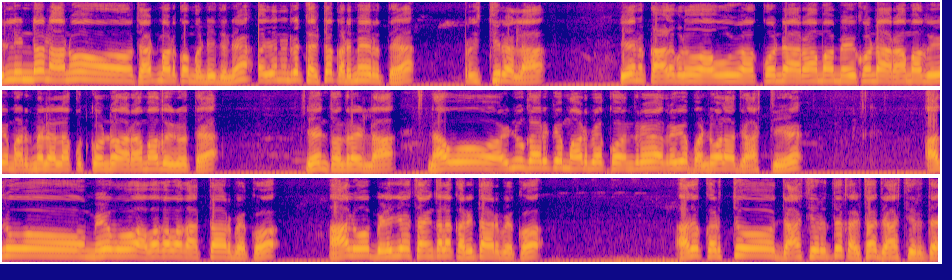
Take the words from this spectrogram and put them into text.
ಇಲ್ಲಿಂದ ನಾನು ಸ್ಟಾರ್ಟ್ ಮಾಡ್ಕೊಂಡು ಬಂದಿದ್ದೀನಿ. ಏನಂದರೆ ಕೆಲಸ ಕಡಿಮೆ ಇರುತ್ತೆ. ಇಷ್ಟಿರಲ್ಲ ಏನು ಕಾಳುಗಳು ಅವು ಹಾಕ್ಕೊಂಡು ಆರಾಮಾಗಿ ಮೇಯ್ಕೊಂಡು ಆರಾಮಾಗಿ ಮರದ ಮೇಲೆಲ್ಲ ಕುತ್ಕೊಂಡು ಆರಾಮಾಗಿ ಇರುತ್ತೆ. ಏನು ತೊಂದರೆ ಇಲ್ಲ. ನಾವು ಹೈನುಗಾರಿಕೆ ಮಾಡಬೇಕು ಅಂದರೆ ಅದರಿಗೆ ಬಂಡವಾಳ ಜಾಸ್ತಿ. ಅದು ಮೇವು ಅವಾಗವಾಗ ಹಾಕ್ತಾ ಇರಬೇಕು. ಹಾಲು ಬೆಳಿಗ್ಗೆ ಸಾಯಂಕಾಲ ಕರಿತಾ ಇರಬೇಕು. ಅದು ಖರ್ಚು ಜಾಸ್ತಿ ಇರುತ್ತೆ ಕಷ್ಟ ಜಾಸ್ತಿ ಇರುತ್ತೆ.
